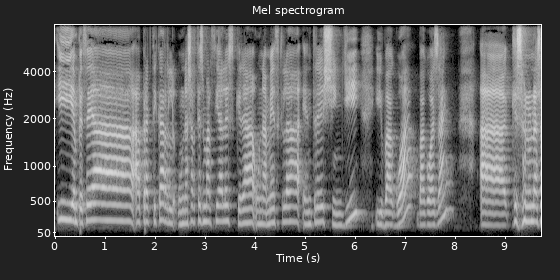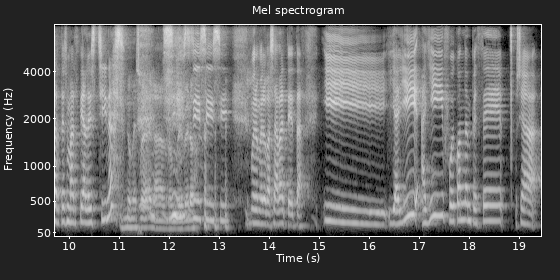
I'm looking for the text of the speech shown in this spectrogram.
Y empecé a, a, practicar unas artes marciales que era una mezcla entre Xingyi y Bagua, Baguazhang, que son unas artes marciales chinas. No me suena nada el nombre, sí, pero... Sí, sí, sí. Bueno, me lo pasaba teta. Y, y allí, allí fue cuando empecé, o sea,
